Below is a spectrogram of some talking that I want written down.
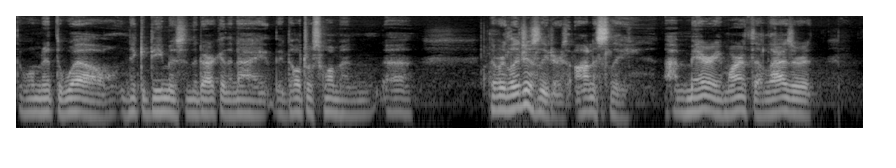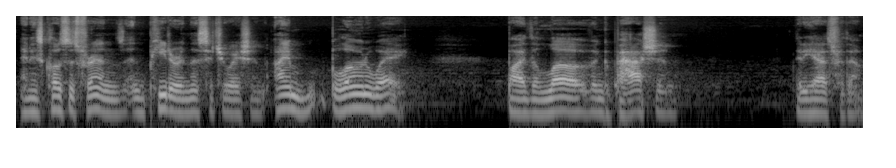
the woman at the well, Nicodemus in the dark of the night, the adulterous woman, uh, the religious leaders, honestly, uh, Mary, Martha, Lazarus, and his closest friends, and Peter in this situation. I am blown away by the love and compassion that he has for them.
